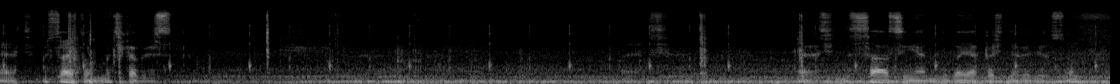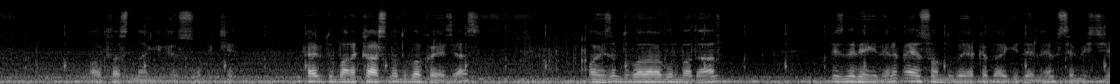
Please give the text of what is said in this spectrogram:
Evet, müsait olduğunda çıkabilirsin. Evet. Evet, şimdi sağ sinyalini duba yaklaşınca veriyorsun. Ortasından gidiyorsun. iki. Her dubana karşısında duba koyacağız. O yüzden dubalara vurmadan biz nereye gidelim? En son dubaya kadar gidelim Semihçi.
